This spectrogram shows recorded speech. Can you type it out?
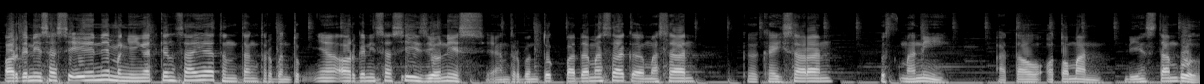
Organisasi ini mengingatkan saya tentang terbentuknya organisasi Zionis yang terbentuk pada masa keemasan Kekaisaran Utsmani atau Ottoman di Istanbul.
